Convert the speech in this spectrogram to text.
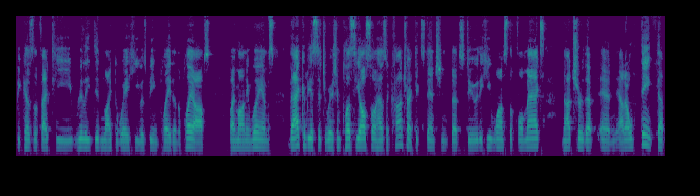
because of the fact he really didn't like the way he was being played in the playoffs by Monty Williams. That could be a situation. Plus, he also has a contract extension that's due that he wants the full max. Not sure that, and I don't think that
